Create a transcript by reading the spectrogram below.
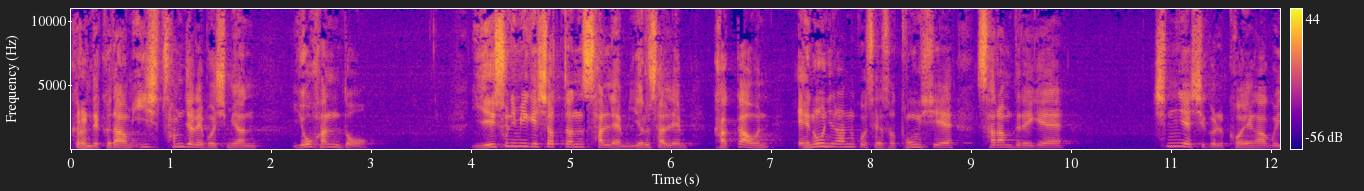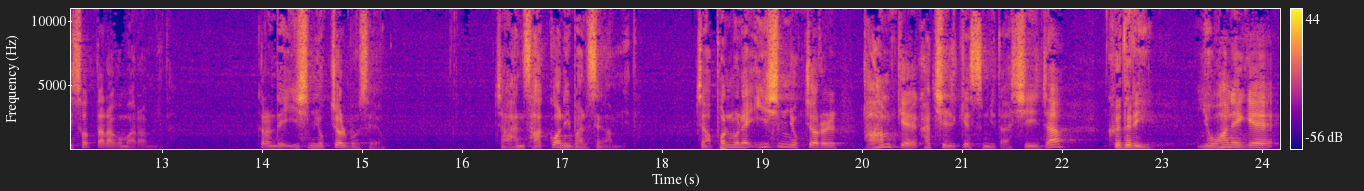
그런데 그 다음 23절에 보시면 요한도 예수님이 계셨던 살렘, 예루살렘 가까운 에논이라는 곳에서 동시에 사람들에게 침례식을 거행하고 있었다라고 말합니다. 그런데 26절 보세요. 자, 한 사건이 발생합니다. 자, 본문의 26절을 다 함께 같이 읽겠습니다. 시작. 그들이 요한에게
